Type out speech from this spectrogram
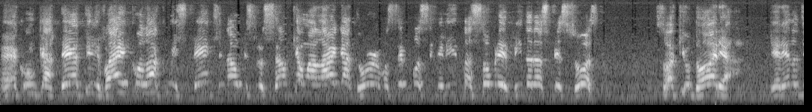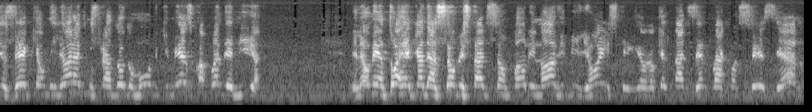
é, com o catéter e vai e coloca um estente na obstrução, que é um alargador. Você possibilita a sobrevida das pessoas. Só que o Dória, querendo dizer que é o melhor administrador do mundo, que mesmo com a pandemia, ele aumentou a arrecadação do Estado de São Paulo em 9 bilhões, que é o que ele está dizendo que vai acontecer esse ano,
